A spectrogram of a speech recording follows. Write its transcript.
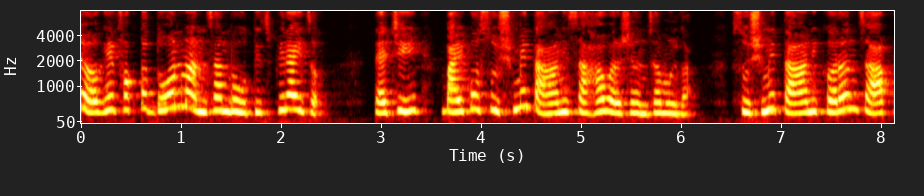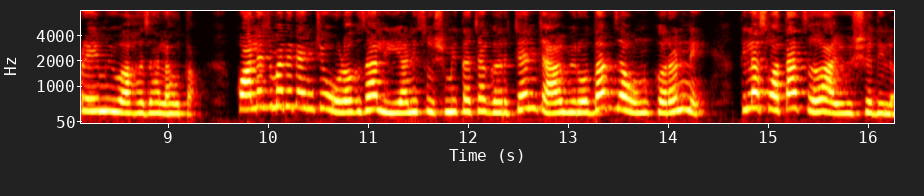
जग हे फक्त दोन माणसांभोवतीच फिरायचं. त्याची बायको सुष्मिता आणि सहा वर्षांचा मुलगा. सुष्मिता आणि करणचा प्रेमविवाह झाला होता. कॉलेजमध्ये त्यांची ओळख झाली आणि सुष्मिताच्या घरच्यांच्या विरोधात जाऊन करणने तिला स्वतःचं आयुष्य दिलं.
